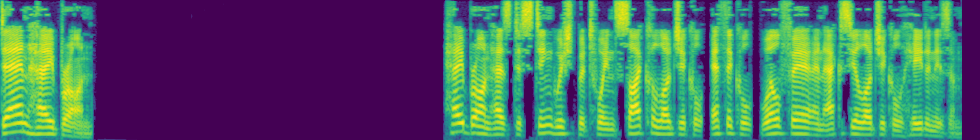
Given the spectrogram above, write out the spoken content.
Dan Haybron Haybron has distinguished between psychological, ethical, welfare and axiological hedonism.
